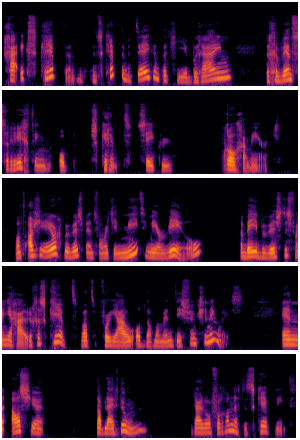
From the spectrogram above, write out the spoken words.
ga ik scripten. En scripten betekent dat je je brein de gewenste richting op script, CQ, programmeert. Want als je heel erg bewust bent van wat je niet meer wil, dan ben je bewust dus van je huidige script, wat voor jou op dat moment dysfunctioneel is. En als je dat blijft doen, daardoor verandert het script niet.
